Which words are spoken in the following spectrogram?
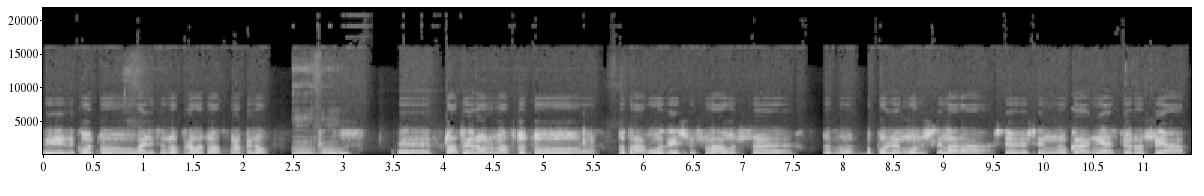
ειρηνικό, το αληθινό πνεύμα, το ανθρώπινο. Μμμ. Ε, το αφιερώνουμε αυτό το, το τραγούδι στους λαούς ε, των- που πολεμούν σήμερα, στη, στην Ουκρανία, στη Ρωσία,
